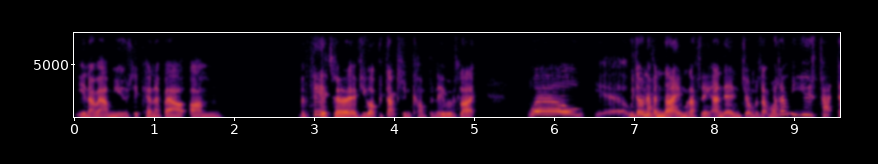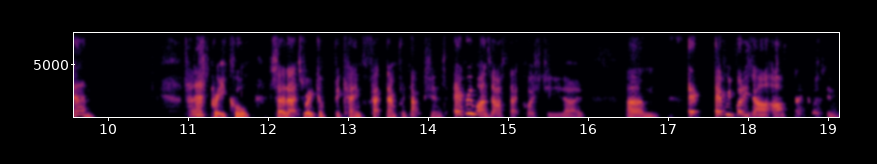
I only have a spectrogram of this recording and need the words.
you know our music and about um the theatre if you got a production company we was like well yeah we don't have a name or nothing and then john was like why don't we use fat dan so that's pretty cool. So that's where it became fat dan productions. Everyone's asked that question you know. Um everybody's asked that question.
